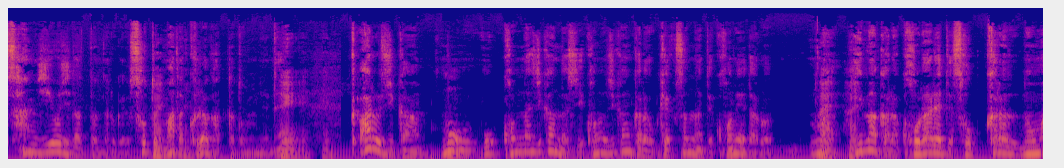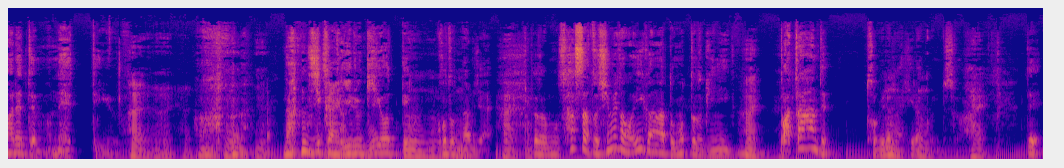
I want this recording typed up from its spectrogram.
3時4時だったんだろうけど、外まだ暗かったと思うんだよね。ある時間、もうおこんな時間だし、この時間からお客さんなんて来ねえだろう。まあ、今から来られてそっから飲まれてもねっていう。何時間いる気よっていうことになるじゃない。はい。だからもうさっさと閉めた方がいいかなと思った時に、はい。バターンって扉が開くんですよ。はい。で、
